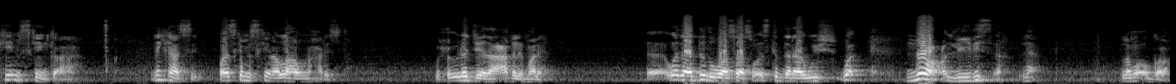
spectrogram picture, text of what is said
kii miskiinka ahaa ninkaasi waa iska miskiin allah u naxariisto. Wuxuu ula jeedaa caqli ma leh. Wadaadadu waa saas waa iska daraawiish wa nooc liidis ah la lama ogola.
